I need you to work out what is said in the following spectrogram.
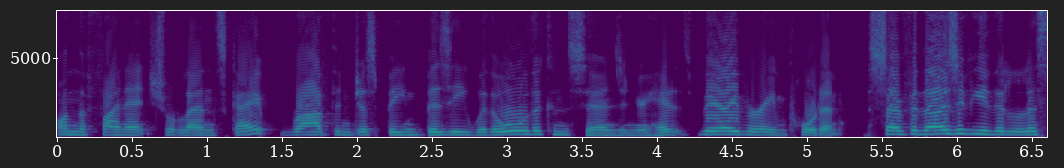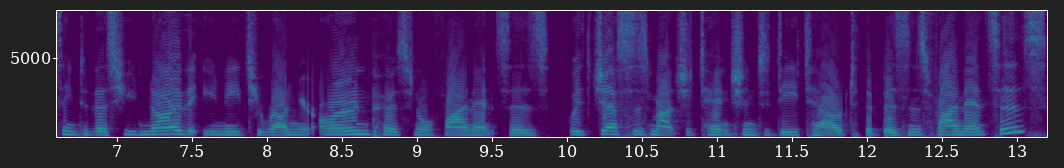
on the financial landscape rather than just being busy with all the concerns in your head. It's very, very important. So, for those of you that are listening to this, you know that you need to run your own personal finances with just as much attention to detail to the business finances.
